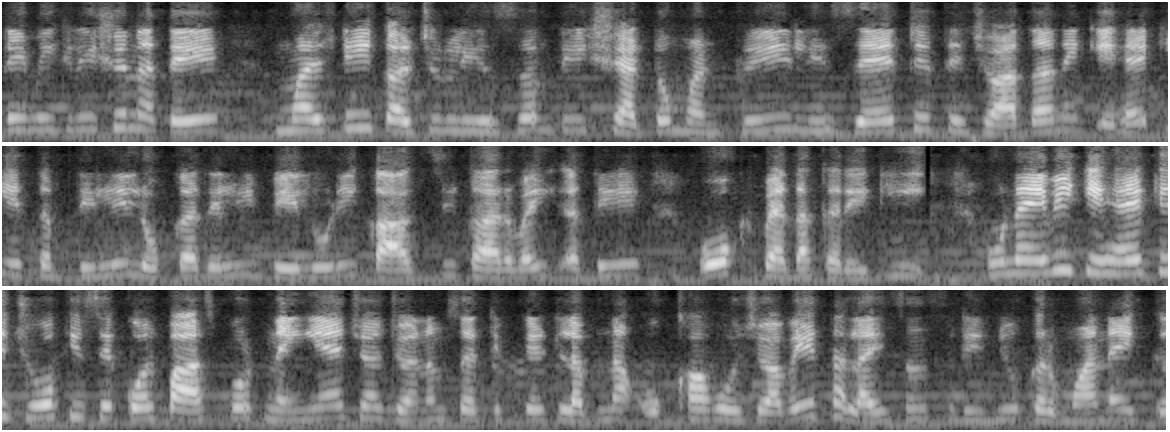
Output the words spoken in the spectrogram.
ਤੇ ਇਮੀਗ੍ਰੇਸ਼ਨ ਅਤੇ ਮਲਟੀਕਲਚਰਲਿਜ਼ਮ ਦੀ ਸ਼ੈਡੋ ਮੰਤਰੀ ਲਿਜ਼ੇਟ ਤੇਜਾਦਾ ਨੇ ਕਿਹਾ ਕਿ ਇਹ ਤਬਦੀਲੀ ਲੋਕਾਂ ਦੇ ਲਈ ਬੇਲੋੜੀ ਕਾਗਜ਼ੀ ਕਾਰਵਾਈ ਅਤੇ ਔਖ ਪੈਦਾ ਕਰੇਗੀ। ਉਹਨਾਂ ਇਹ ਵੀ ਕਿਹਾ ਕਿ ਜੋ ਕਿਸੇ ਕੋਲ ਪਾਸਪੋਰਟ ਨਹੀਂ ਹੈ ਜਾਂ ਜਨਮ ਸਰਟੀਫਿਕੇਟ ਲੱਭਣਾ ਔਖਾ ਹੋ ਜਾਵੇ ਤਾਂ ਲਾਇਸੈਂਸ ਰੀਨਿਊ ਕਰਵਾਉਣਾ ਇੱਕ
